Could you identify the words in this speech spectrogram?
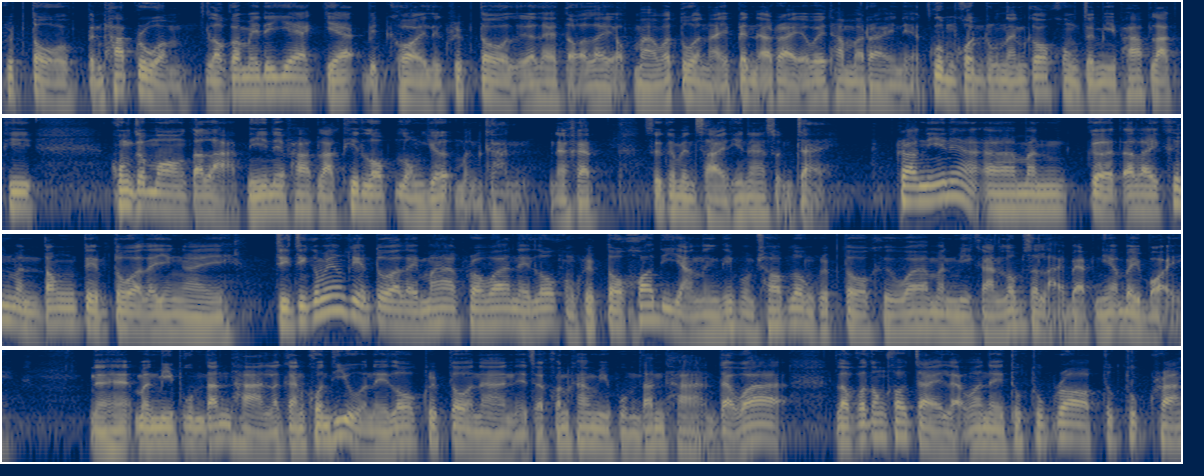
คริปโตเป็นภาพรวม เราก็ไม่ได้แยกแยะบิตคอยหรือคริปโตหรืออะไรต่ออะไรออกมาว่าตัวไหนเป็นอะไรเอาไว้ทำอะไรเนี่ยกลุ่มคนตรงนั้นก็คงจะมีภาพลักษณ์ที่คงจะมองตลาดนี้ในภาพลักษณ์ที่ลบลงเยอะเหมือนกันนะครับซึ่งก็เป็นสายที่น่าสนใจ คราวนี้เนี่ยมันเกิดอะไรขึ้นมันต้องเตรียมตัวอะไรยังไง จริงๆก็ไม่ต้องเตรียมตัวอะไรมากเพราะว่าในโลกของคริปโตข้อดีอย่างหนึ่งที่ผมชอบโลกคริปโตคือว่ามันมีการล่มสลายแบบนี้บ่อยๆ นะฮะมันมีภูมิต้านทาน แล้วกันคนที่อยู่ในโลกคริปโตนานเนี่ยจะค่อนข้างมีภูมิต้านทาน แต่ว่าเราก็ต้องเข้าใจแหละว่าในทุก ๆ รอบทุก ๆ ครั้ง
